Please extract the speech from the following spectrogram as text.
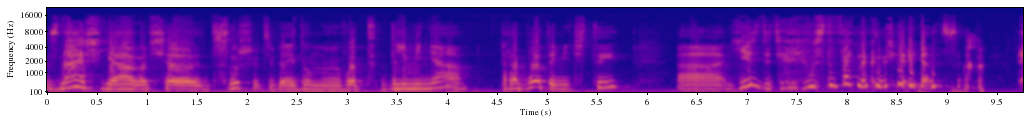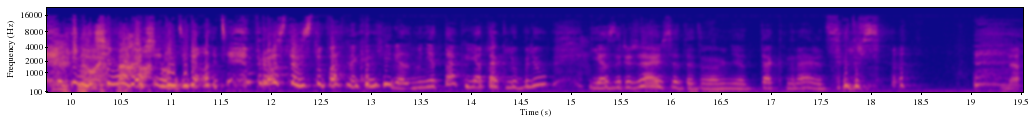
Знаешь, я вообще слушаю тебя и думаю, вот для меня работа мечты а, ездить и выступать на конференции. Ничего больше не делать, просто выступать на конференции. Мне так, я так люблю, я заряжаюсь от этого, мне так нравится это все. Да.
